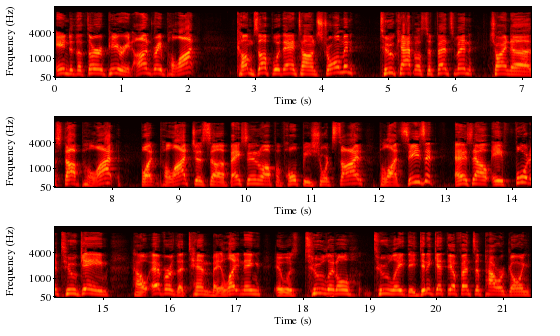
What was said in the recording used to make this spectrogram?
into the third period. Andre Palat comes up with Anton Stralman. Two Capitals defensemen trying to stop Palat, but Palat just uh, banks it in off of Holtby's short side. Palat sees it, and it's now a 4 to 2 game. However, the Bay Lightning, it was too little, too late. They didn't get the offensive power going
